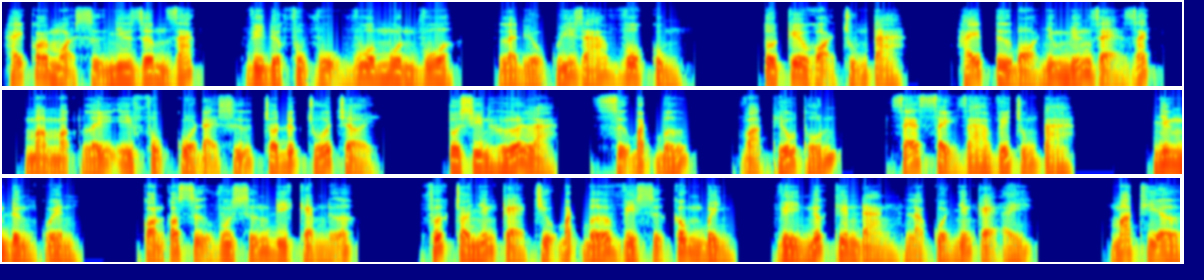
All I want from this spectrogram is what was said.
hãy coi mọi sự như rơm rác vì được phục vụ vua muôn vua là điều quý giá vô cùng. Tôi kêu gọi chúng ta hãy từ bỏ những miếng rẻ rách mà mặc lấy y phục của đại sứ cho Đức Chúa Trời. Tôi xin hứa là sự bắt bớ và thiếu thốn sẽ xảy ra với chúng ta. Nhưng đừng quên, còn có sự vui sướng đi kèm nữa. Phước cho những kẻ chịu bắt bớ vì sự công bình, vì nước thiên đàng là của những kẻ ấy. Matthew,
